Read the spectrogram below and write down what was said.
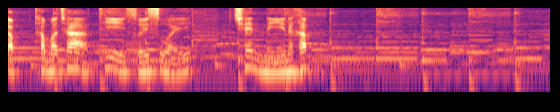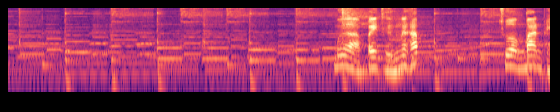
กับธรรมชาติที่สวยๆเช่นนี้นะครับ เมื่อไปถึงนะครับ ช่วงบ้านแพ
